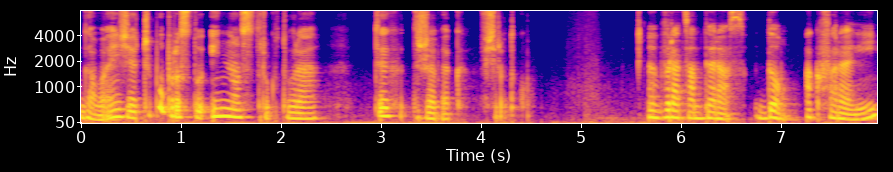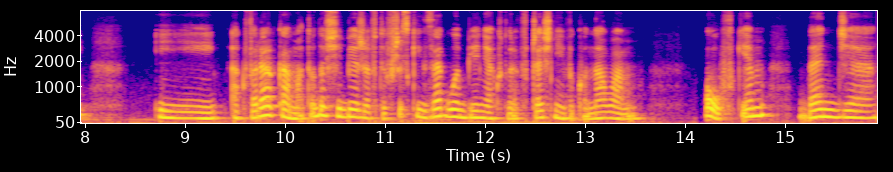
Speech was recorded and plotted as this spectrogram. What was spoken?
gałęzie, czy po prostu inną strukturę tych drzewek w środku. Wracam teraz do akwareli i akwarelka ma to do siebie, że w tych wszystkich zagłębieniach, które wcześniej wykonałam ołówkiem, będzie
